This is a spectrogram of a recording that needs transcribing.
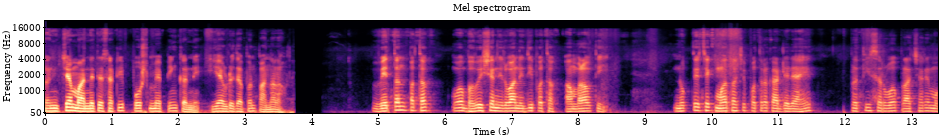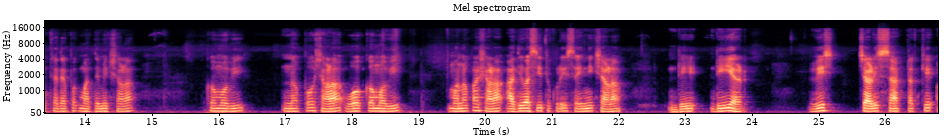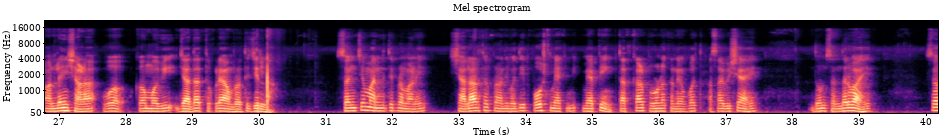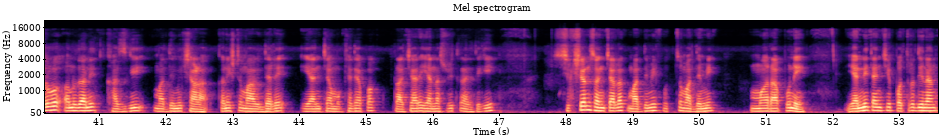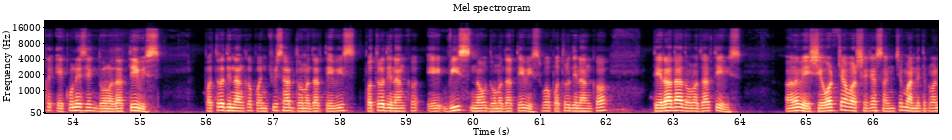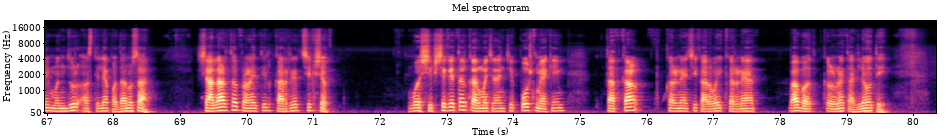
संच मान्यतेसाठी post mapping करणे या व्हिडिओत आपण पाहणार आहोत. वेतन पथक व भविष्य निर्वाह निधी पथक अमरावती नुकतेच एक महत्त्वाचे पत्र काढलेले आहेत प्रति सर्व प्राचार्य मुख्याध्यापक माध्यमिक शाळा कमवी नपो शाळा व कमवी मनपा शाळा आदिवासी तुकडी सैनिक शाळा डी डी एड वीस चाळीस साठ टक्के ऑनलाईन शाळा व कमवी जादा तुकड्या अमरावती जिल्हा. संच मान्यतेप्रमाणे शालार्थ प्रणालीमध्ये पोस्ट मॅप मॅपिंग तात्काळ पूर्ण करण्याबाबत असा विषय आहे. दोन संदर्भ आहेत. सर्व अनुदानित खाजगी माध्यमिक शाळा कनिष्ठ महाविद्यालय यांच्या मुख्याध्यापक प्राचार्य यांना सूचित करण्यात येते की शिक्षण संचालक माध्यमिक उच्च माध्यमिक मरा पुणे यांनी त्यांचे पत्र दिनांक एकोणीस एक दोन हजार तेवीस पत्र दिनांक पंचवीस आठ दोन हजार तेवीस पत्र दिनांक ए वीस नऊ दोन हजार तेवीस व पत्र दिनांक तेरा दहा दोन हजार तेवीस. अन्वे शेवटच्या वर्षाच्या संच मान्यतेप्रमाणे मंजूर असलेल्या पदानुसार शालार्थ प्रणालीतील कार्यरत शिक्षक व शिक्षकेतर कर्मचाऱ्यांचे पोस्ट मॅकिंग तात्काळ करण्याची कारवाई करण्याबाबत कळवण्यात आलेले होते.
